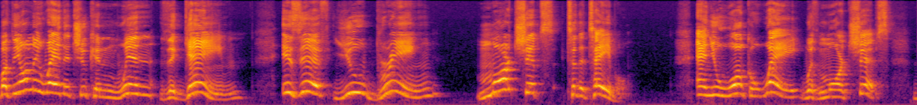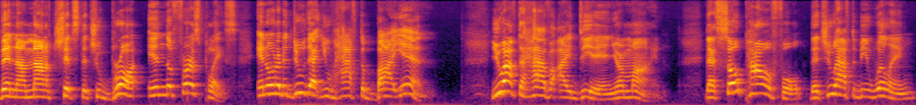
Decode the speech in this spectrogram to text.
but the only way that you can win the game is if you bring more chips to the table and you walk away with more chips than the amount of chips that you brought in the first place. In order to do that, you have to buy in. You have to have an idea in your mind that's so powerful that you have to be willing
